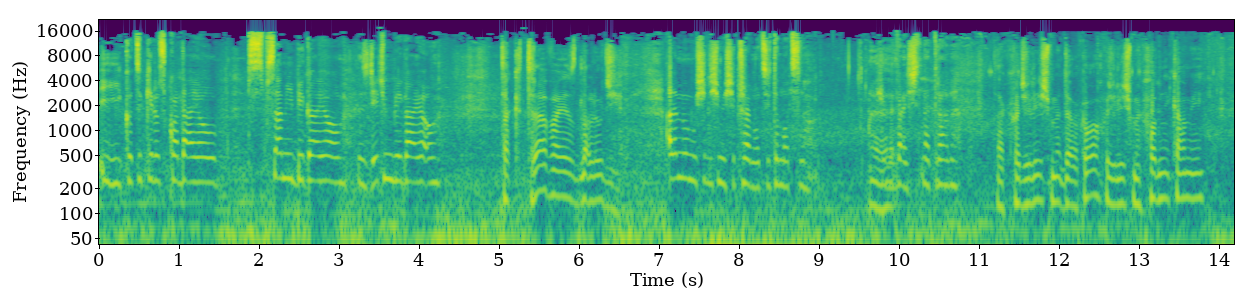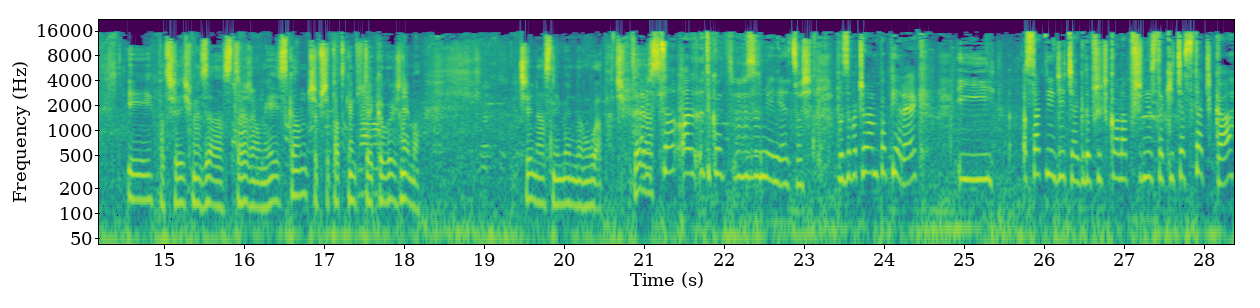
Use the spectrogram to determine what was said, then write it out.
i kocyki rozkładają, z psami biegają, z dziećmi biegają. Tak, trawa jest dla ludzi. Ale my musieliśmy się przemóc i to mocno, żeby E, wejść na trawę. tak, chodziliśmy dookoła, chodziliśmy chodnikami i patrzyliśmy za strażą miejską, czy przypadkiem tutaj kogoś nie ma. Czy nas nie będą łapać. Teraz wiesz co, o, tylko zmienię coś, bo zobaczyłam papierek i ostatnio dzieciak do przedszkola przyniósł takie ciasteczka,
